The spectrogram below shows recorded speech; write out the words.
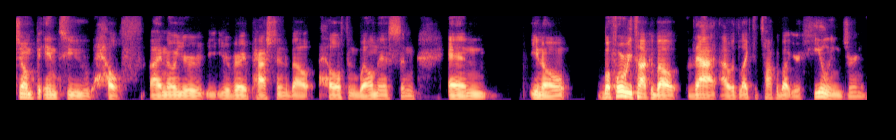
jump into health. I know you're you're very passionate about health and wellness and and you know before we talk about that, I would like to talk about your healing journey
